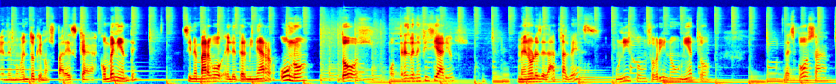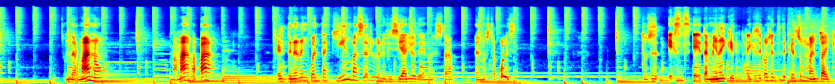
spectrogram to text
en el momento que nos parezca conveniente. Sin embargo, el determinar uno, dos o tres beneficiarios, menores de edad tal vez, un hijo, un sobrino, un nieto, la esposa, un hermano, mamá, papá, el tener en cuenta quién va a ser el beneficiario de nuestra, de nuestra póliza. Entonces, es, eh, también hay que, hay que ser conscientes de que en su momento hay que,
